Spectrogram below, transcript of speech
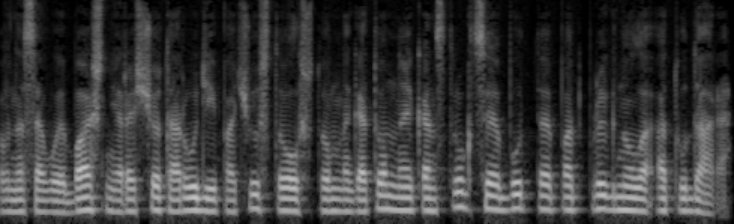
В носовой башне расчет орудий почувствовал, что многотонная конструкция будто подпрыгнула от удара.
